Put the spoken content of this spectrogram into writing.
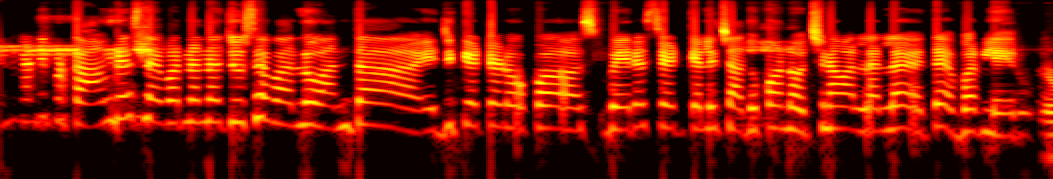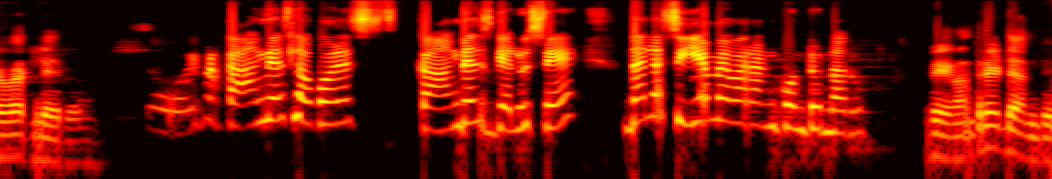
ఎందుకంటే ఇప్పుడు కాంగ్రెస్లో ఎవరినన్నా చూసే వాళ్ళు అంత ఎడ్యుకేటెడ్ ఒక వేరే స్టేట్కి వెళ్ళి చదువుకొని వచ్చిన వాళ్ళల్లో అయితే ఎవరు లేరు. ఎవరు లేరు. సో ఇప్పుడు కాంగ్రెస్లో ఒకవేళ కాంగ్రెస్ గెలిస్తే దానిలో సీఎం ఎవరు అనుకుంటున్నారు? రేవంత్ రెడ్డి అంతే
